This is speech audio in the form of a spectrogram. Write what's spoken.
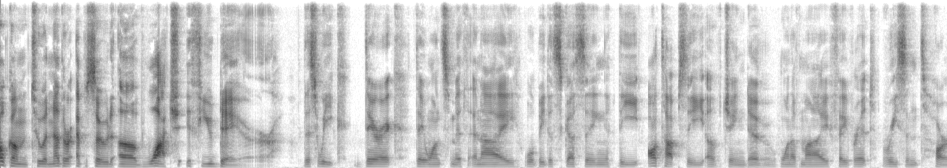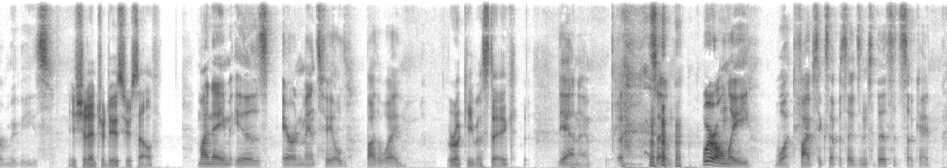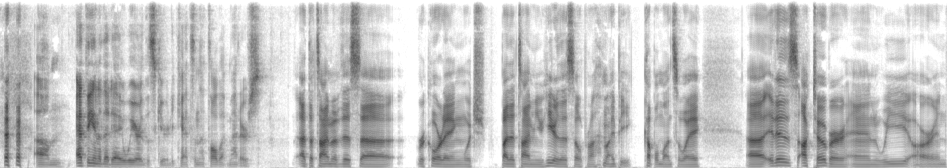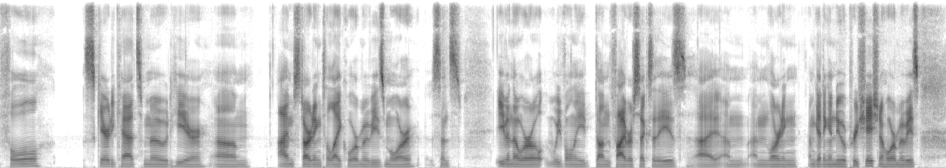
Welcome to another episode of Watch If You Dare. This week, Derek, Daywan Smith, and I will be discussing the autopsy of Jane Doe, one of my favorite recent horror movies. You should introduce yourself. My name is Aaron Mansfield, by the way. Rookie mistake. Yeah, I know. So, we're only, what, five, six episodes into this? It's okay. um, at the end of the day, we are the Scaredy Cats, and that's all that matters. At the time of this uh, recording, which by the time you hear this, it'll probably might be a couple months away. Uh, it is October, and we are in full Scaredy Cats mode here. Um, I'm starting to like horror movies more since even though we're we've only done five or six of these, I, I'm I'm learning. I'm getting a new appreciation of horror movies.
